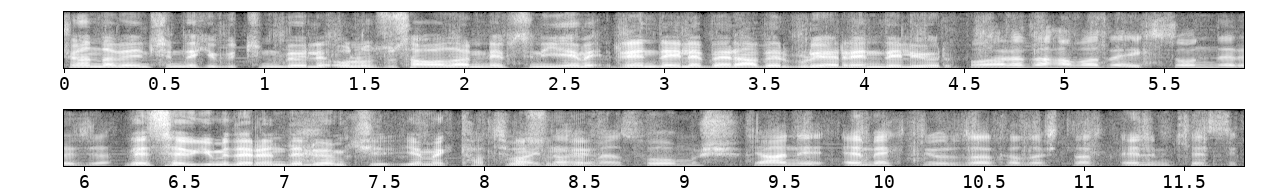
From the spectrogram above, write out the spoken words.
Şu anda ben içimdeki bütün böyle olumsuz havaların hepsini yeme rendeyle beraber buraya rendeliyorum. Bu arada hava da eksi 10 derece. Ve sevgimi de rendeliyorum ki yemek tatlı Çay olsun da diye. hemen soğumuş. Yani emek diyoruz arkadaşlar. Elim kesik.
